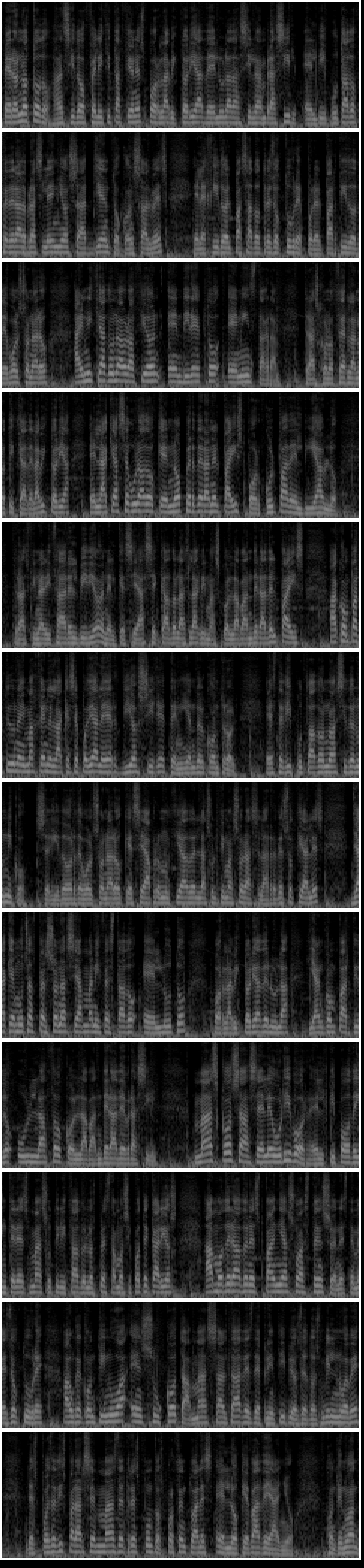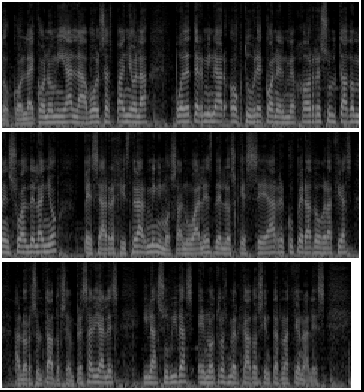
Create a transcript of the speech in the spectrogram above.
Pero no todo han sido felicitaciones por la victoria de Lula da Silva en Brasil. El diputado federal brasileño Sargento Gonçalves, elegido el pasado 3 de octubre por el partido de Bolsonaro, ha iniciado una oración en directo en Instagram, tras conocer la noticia de la victoria, en la que ha asegurado que no perderán el país por culpa del diablo. Tras finalizar el vídeo en el que se ha secado las lágrimas con la bandera del país, ha compartido una imagen en la que se podía leer Dios sigue teniendo el control. Este diputado no ha sido el único seguidor de Bolsonaro que se ha pronunciado en las últimas horas en las redes sociales, ya que muchas personas se han manifestado en luto por la victoria de Lula y han compartido un lazo con la bandera de Brasil. Más cosas, el Euribor, el tipo de interés más utilizado en los préstamos hipotecarios, ha moderado en España su ascenso en este mes de octubre, aunque continúa en su cota más alta desde principios de 2009, después de dispararse más de tres puntos porcentuales en lo que va de año. Continuando con la economía, la bolsa española puede terminar octubre con el mejor resultado mensual del año, pese a registrar mínimos anuales de los que se ha recuperado gracias a los resultados empresariales y las subidas en otros mercados internacionales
